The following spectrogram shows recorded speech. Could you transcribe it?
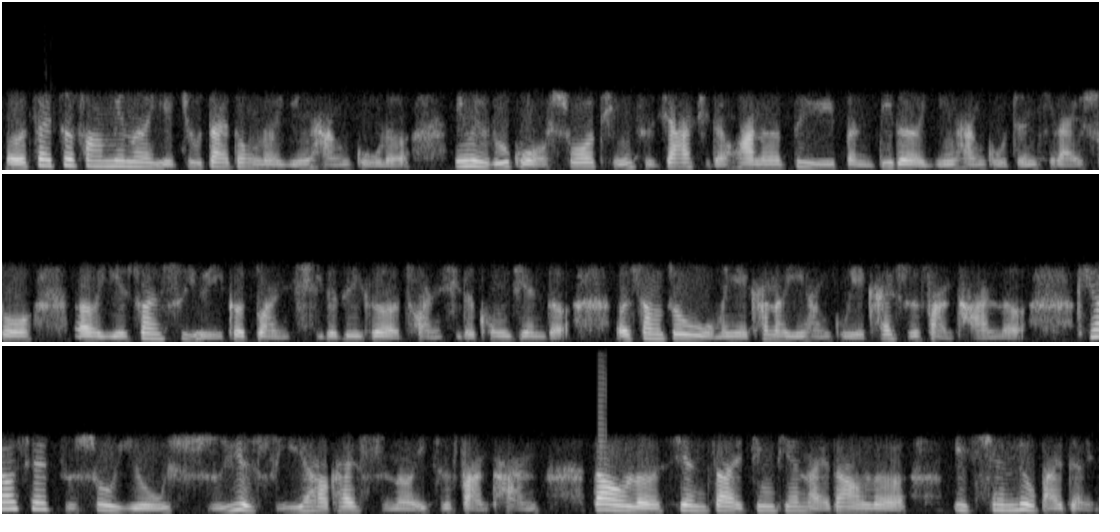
而在这方面呢，也就带动了银行股了。因为如果说停止加息的话呢，对于本地的银行股整体来说，呃，也算是有一个短期的这个喘息的空间的。而上周我们也看到银行股也开始反弹了，K L C 指数由十月十一号开始呢，一直反弹，到了现在今天来到了。一千六百点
